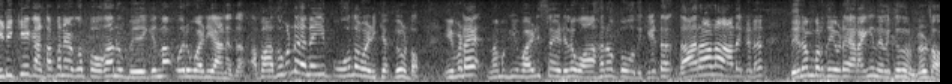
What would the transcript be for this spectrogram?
ഇടുക്കി കട്ടപ്പനയൊക്കെ പോകാൻ ഉപയോഗിക്കുന്ന ഒരു വഴിയാണിത്. അപ്പോൾ അതുകൊണ്ട് തന്നെ ഈ പോകുന്ന വഴിക്ക് ഇതുണ്ടോ ഇവിടെ നമുക്ക് ഈ വഴി സൈഡിൽ വാഹനമൊക്കെ ഒതുക്കിയിട്ട് ധാരാളം ആളുകൾ ദിനം പ്രതി ഇവിടെ ഇറങ്ങി നിൽക്കുന്നുണ്ട് കേട്ടോ.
